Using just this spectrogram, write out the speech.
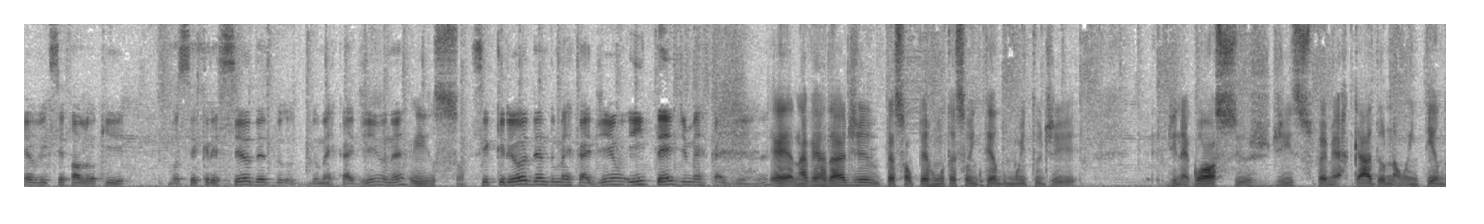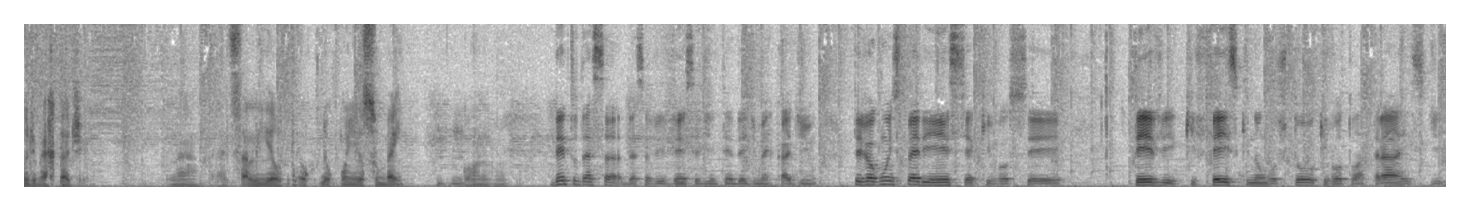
Eu vi que você falou que você cresceu dentro do, do mercadinho, né? Isso. Se criou dentro do mercadinho e entende de mercadinho, né? É, na verdade, o pessoal pergunta se eu entendo muito de, de negócios, de supermercado. Eu não, eu entendo de mercadinho. Né? Essa ali eu, eu, eu conheço bem. Quando- Dentro dessa, dessa vivência de entender de mercadinho, teve alguma experiência que você teve, que fez, que não gostou, que voltou atrás de, de,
